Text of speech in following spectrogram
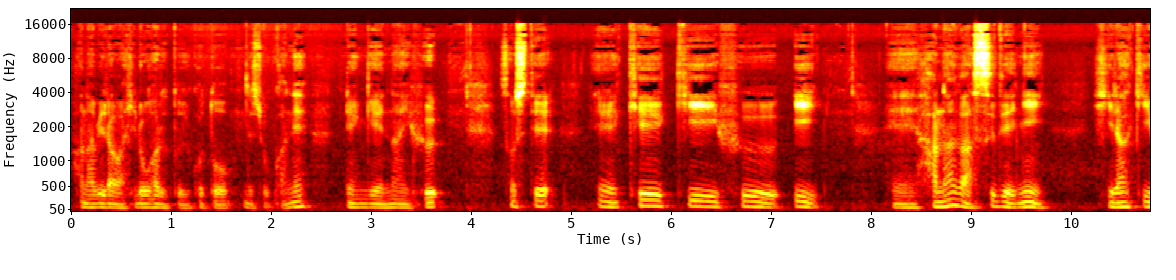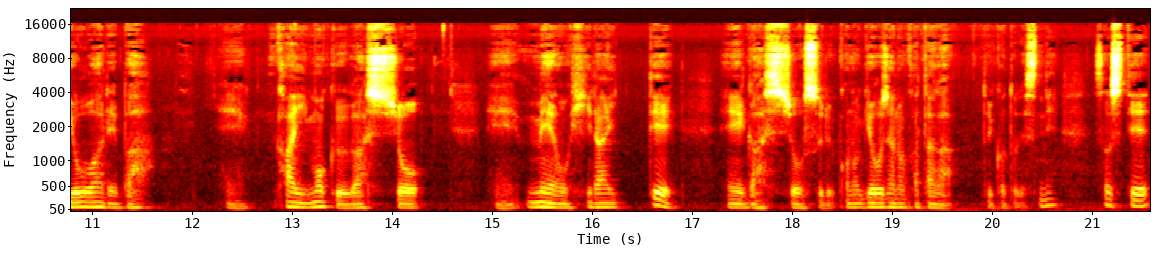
花びらが広がるということでしょうかね。レンゲナイフ。そして、えー、ケーキ風意、えー、花がすでに開き終われば、えー、開目合唱、えー、目を開いて、えー、合唱する。この行者の方がということですね。そして、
